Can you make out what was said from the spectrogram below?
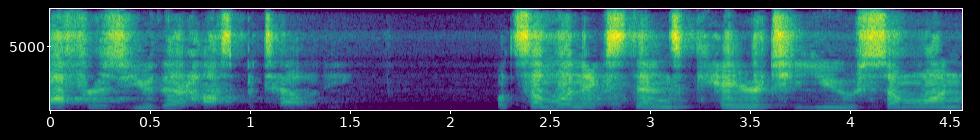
offers you their hospitality, when someone extends care to you, someone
